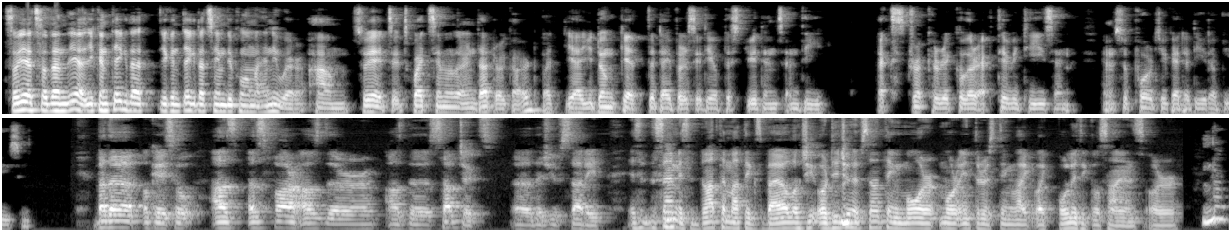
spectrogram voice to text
So yeah, so then yeah, you can take that you can take that same diploma anywhere. Um, so yeah, it's it's quite similar in that regard, but yeah, you don't get the diversity of the students and the extracurricular activities and, and support you get at UWC. But uh, okay, so as as far as the as the subjects uh, that you've studied, is it the same? Is it mathematics, biology, or did you have something more more interesting like like political science or? No,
